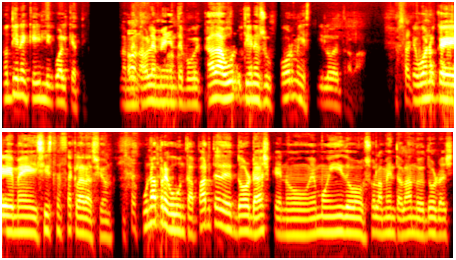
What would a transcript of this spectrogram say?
no tiene que ir igual que a ti, lamentablemente, porque cada uno tiene su forma y estilo de trabajo. Qué bueno que me hiciste esta aclaración. Una pregunta, aparte de DoorDash, que no hemos ido solamente hablando de DoorDash,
